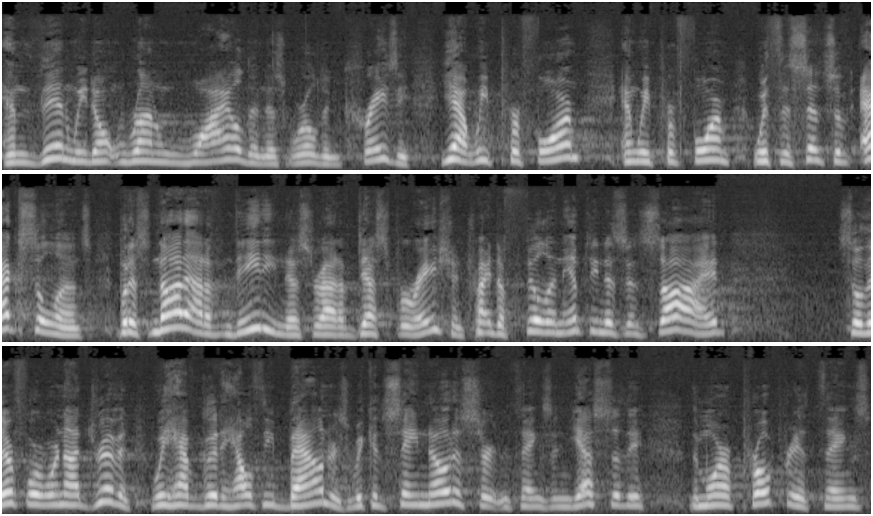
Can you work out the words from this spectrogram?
And then we don't run wild in this world and crazy. Yeah, we perform and we perform with a sense of excellence, but it's not out of neediness or out of desperation, trying to fill an emptiness inside. So therefore, we're not driven. We have good, healthy boundaries. We can say no to certain things and yes to the, the more appropriate things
